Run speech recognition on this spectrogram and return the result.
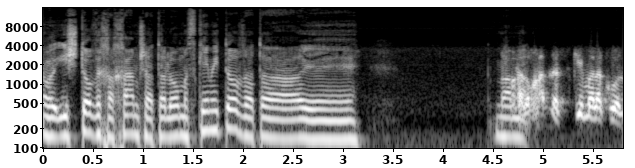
או איש טוב וחכם שאתה לא מסכים איתו ואתה... אה... מה, מה? לא חייב להסכים על הכל,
